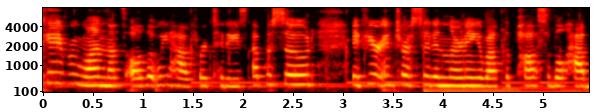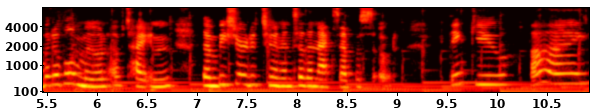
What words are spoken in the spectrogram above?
Okay, everyone, that's all that we have for today's episode. If you're interested in learning about the possible habitable moon of Titan, then be sure to tune into the next episode. Thank you. Bye.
